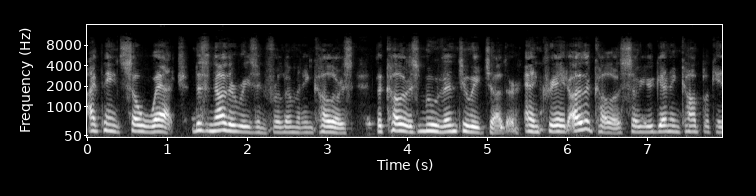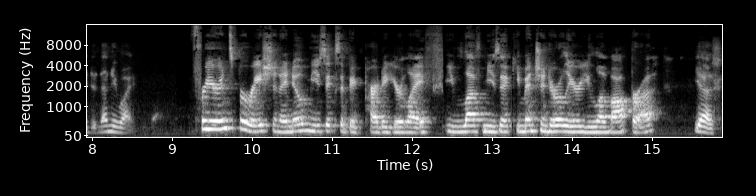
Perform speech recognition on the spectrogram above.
I paint so wet, there's another reason for limiting colors. The colors move into each other and create other colors, so you're getting complicated anyway. For your inspiration, I know music's a big part of your life. You love music. You mentioned earlier you love opera. Yes.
